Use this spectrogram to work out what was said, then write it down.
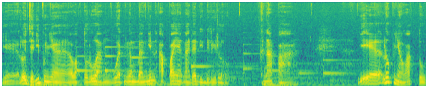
Ya lo jadi punya waktu luang buat ngembangin apa yang ada di diri lo. Kenapa? Ya lo punya waktu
